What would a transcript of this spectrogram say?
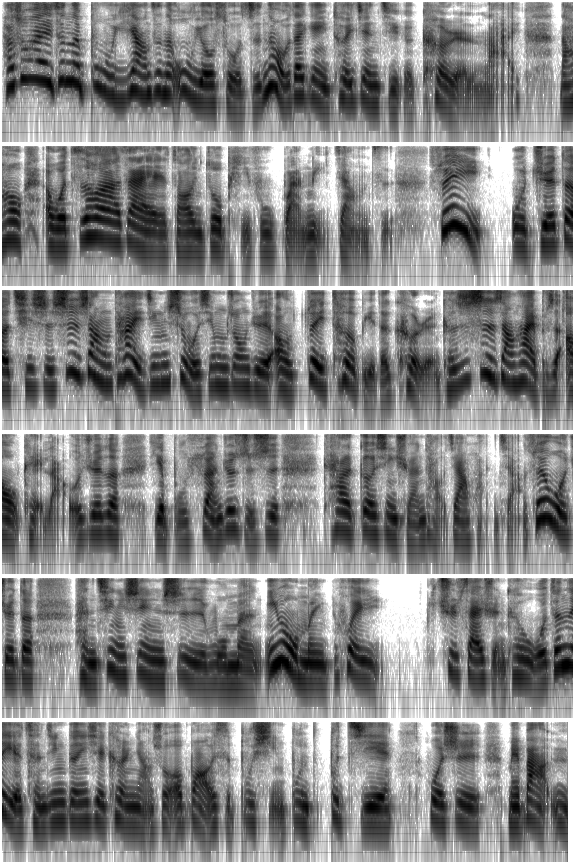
她说，哎，真的不一样，真的物有所值。那我再给你推荐几个客人来，然后，呃，我之后要再来找你做皮肤管理这样子。所以我觉得，其实事实上他已经是我心目中觉得哦最特别的客人。可是事实上他也不是 OK 啦，我觉得也不算，就只是他的个性喜欢讨价还价。所以我觉得很庆幸是我们，因为我们会。去筛选客户，我真的也曾经跟一些客人讲说，哦，不好意思，不行，不不接，或者是没办法预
